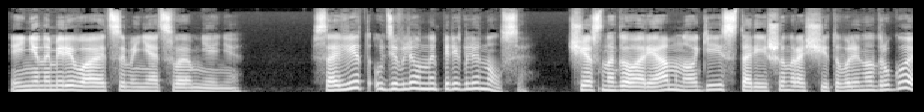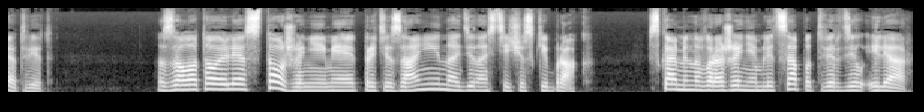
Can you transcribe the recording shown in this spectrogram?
и не намеревается менять свое мнение. Совет удивленно переглянулся. Честно говоря, многие из старейшин рассчитывали на другой ответ — Золотой лес тоже не имеет притязаний на династический брак. С каменным выражением лица подтвердил Илиар.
